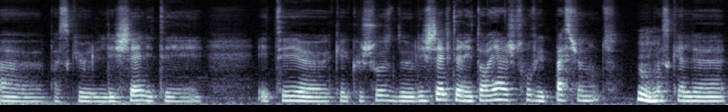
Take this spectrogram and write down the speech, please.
euh, parce que l'échelle était, était quelque chose de... L'échelle territoriale, je trouve, est passionnante Mhm. parce qu'elle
